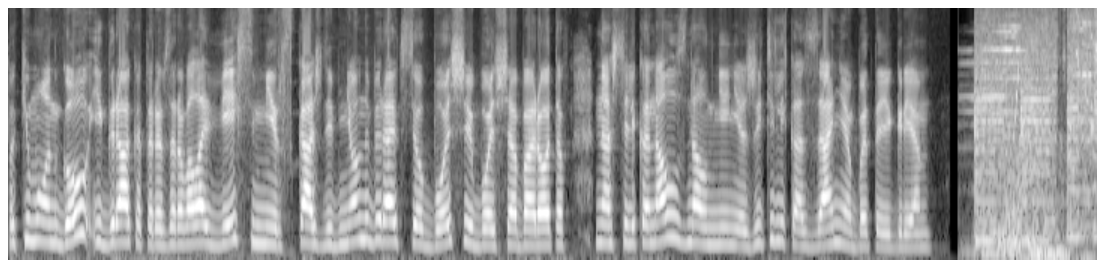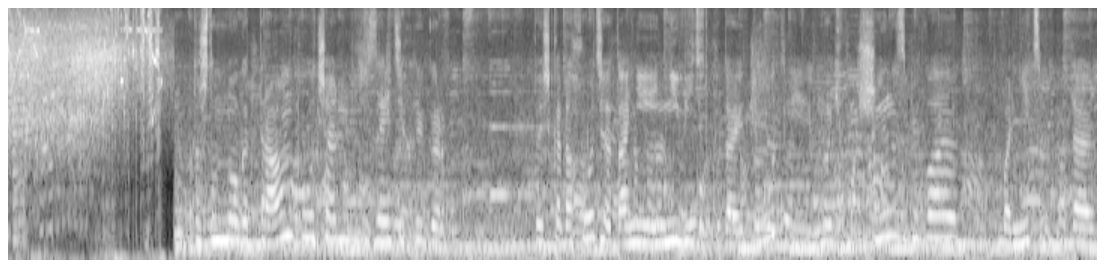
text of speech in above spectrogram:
Pokemon Go – игра, которая взорвала весь мир, с каждым днем набирает все больше и больше оборотов. Наш телеканал узнал мнение жителей Казани об этой игре. То, что много травм получали люди из-за этих игр. То есть, когда ходят, они не видят, куда идут, и многих машин сбивают, в больницы попадают.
